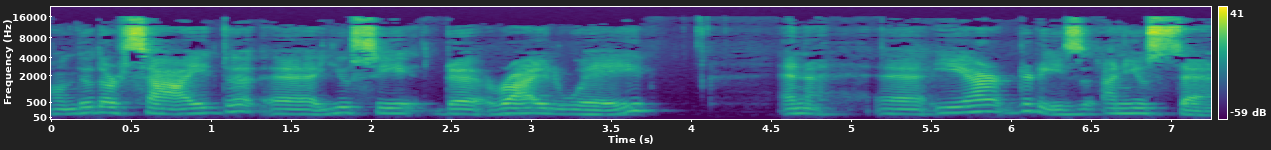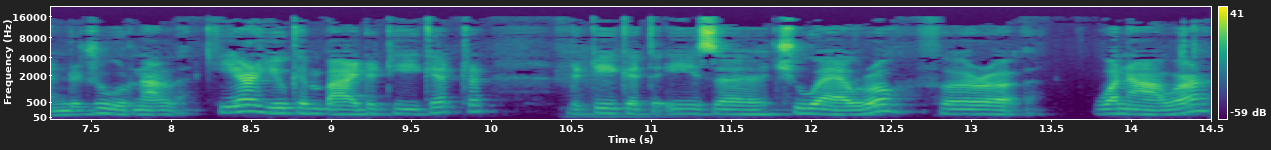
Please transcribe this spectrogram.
On the other side, uh, you see the railway and uh, here there is a news stand, journal. Here you can buy the ticket. The ticket is uh, 2 euro for uh, one hour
